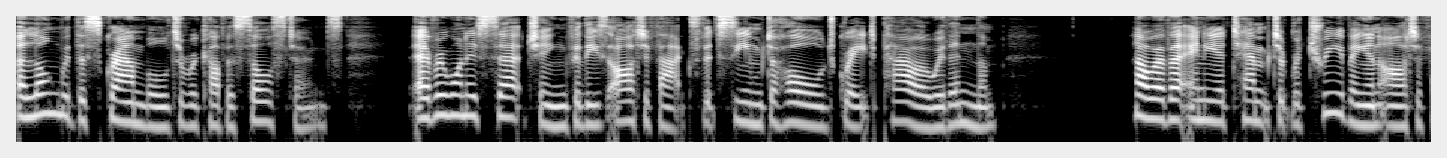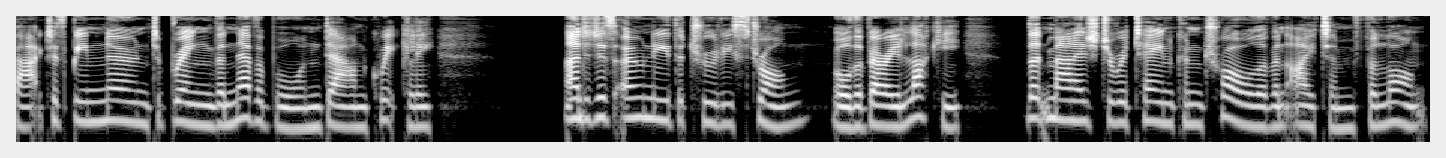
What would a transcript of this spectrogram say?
Along with the scramble to recover soulstones, everyone is searching for these artifacts that seem to hold great power within them. However, any attempt at retrieving an artifact has been known to bring the Neverborn down quickly, and it is only the truly strong, or the very lucky, that manage to retain control of an item for long.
